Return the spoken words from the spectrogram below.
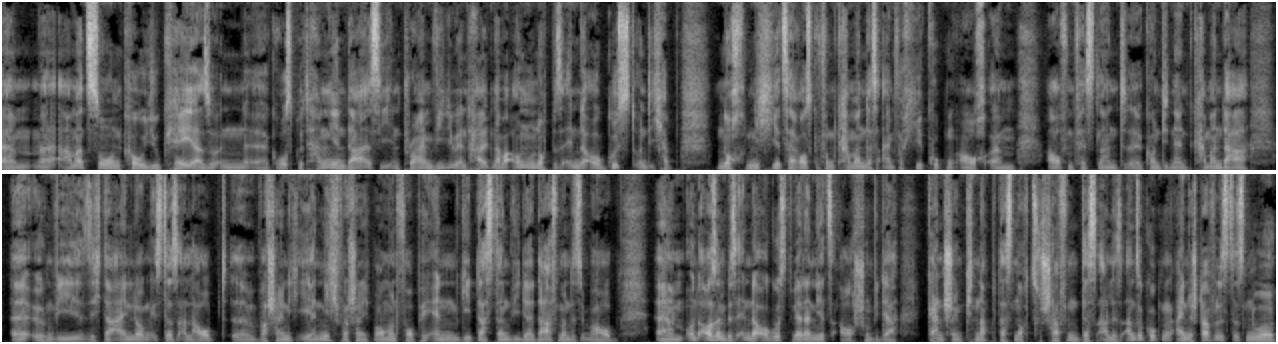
ähm, Amazon Co. UK, also in äh, Großbritannien, da ist sie in Prime Video enthalten, aber auch nur noch bis Ende August. Und ich habe noch nicht jetzt herausgefunden, kann man das einfach hier gucken, auch ähm, auf dem Festlandkontinent? kann man da äh, irgendwie sich da einloggen? Ist das erlaubt? Äh, wahrscheinlich eher nicht. Wahrscheinlich braucht man VPN. Geht das dann wieder? Darf man das überhaupt? Ähm, und außerdem bis Ende August wäre dann jetzt auch schon wieder ganz schön knapp, das noch zu schaffen, das alles anzugucken. Eine Staffel ist das nur,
